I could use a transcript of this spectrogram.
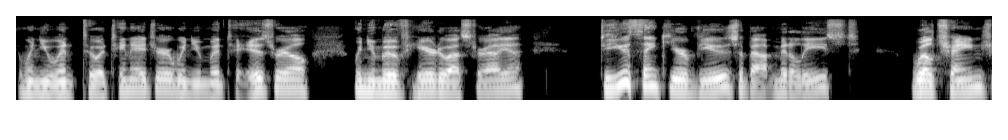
when you went to a teenager, when you went to Israel, when you moved here to Australia. Do you think your views about Middle East will change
